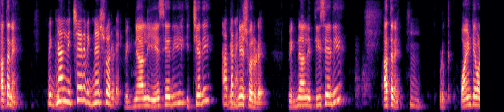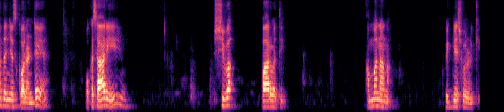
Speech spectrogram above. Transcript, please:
అతనే. విఘ్నాలను ఇచ్చేది విఘ్నేశ్వరుడే. విఘ్నాల్ని వేసేది ఇచ్చేది విఘ్నేశ్వరుడే. విఘ్నాల్ని తీసేది అతనే. ఇప్పుడు పాయింట్ ఏం అర్థం చేసుకోవాలంటే ఒకసారి శివ పార్వతి అమ్మ నాన్న విఘ్నేశ్వరుడికి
